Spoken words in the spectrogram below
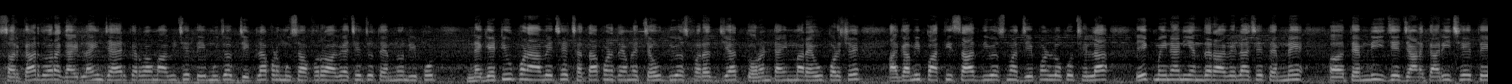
સરકાર દ્વારા ગાઈડલાઇન જાહેર કરવામાં આવી છે તે મુજબ જેટલા પણ મુસાફરો આવ્યા છે, જો તેમનો રિપોર્ટ નેગેટિવ પણ આવે છે, છતાં પણ તેમણે ચૌદ દિવસ ફરજિયાત ક્વોરન્ટાઇનમાં રહેવું પડશે. આગામી પાંચથી સાત દિવસમાં જે પણ લોકો છેલ્લા એક મહિનાની અંદર આવેલા છે, તેમને તેમની જે જાણકારી છે તે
